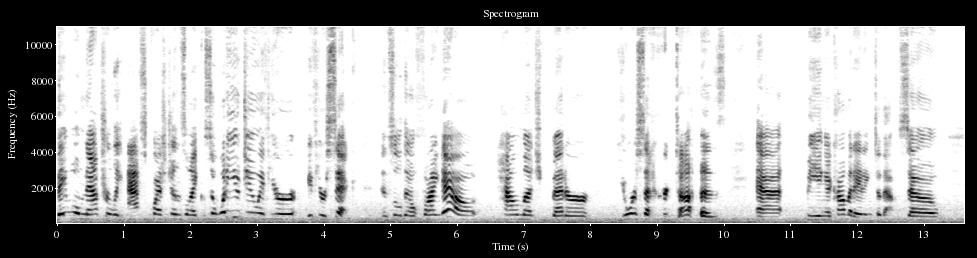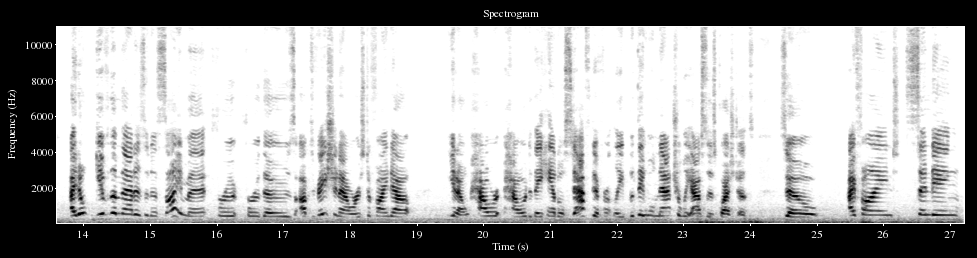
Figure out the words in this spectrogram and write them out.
they will naturally ask questions like, "So what do you do if you're if you're sick?" And so they'll find out how much better your center does at being accommodating to them. So I don't give them that as an assignment for for those observation hours to find out, you know, how how do they handle staff differently, but they will naturally ask those questions. So I find sending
